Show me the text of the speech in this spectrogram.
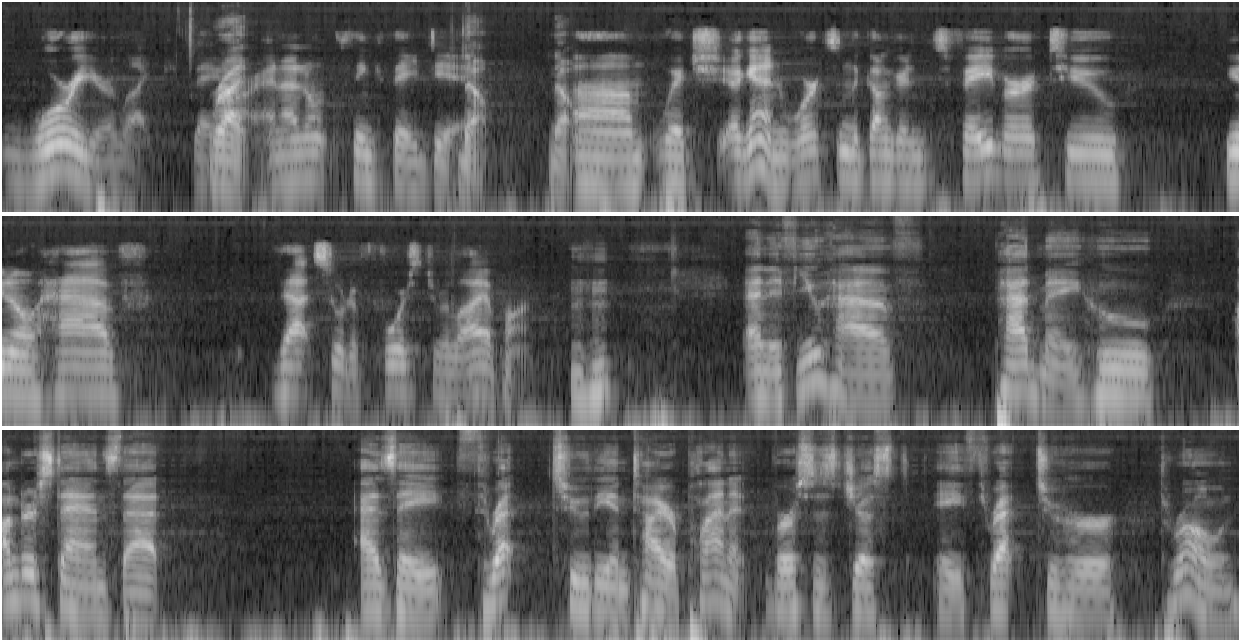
warrior like they Right. are? And I don't think they did. no, no. Um, which again works in the Gungans' favor to, you know, have that sort of force to rely upon. And if you have Padme who understands that as a threat to the entire planet versus just a threat to her throne,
